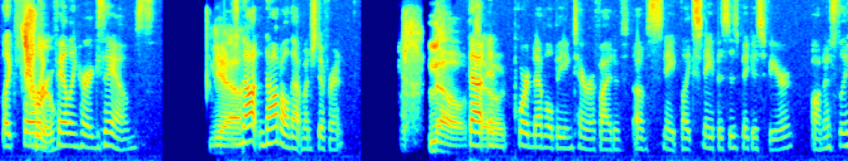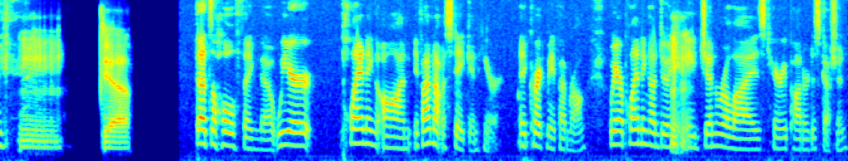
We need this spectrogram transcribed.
Like failing True. failing her exams. Yeah. It's not not all that much different. no, That no. and poor Neville being terrified of, of Snape. Like Snape is his biggest fear, honestly. Mm, yeah. That's a whole thing though. We are planning on, if I'm not mistaken here, and correct me if I'm wrong, we are planning on doing Mhm. a generalized Harry Potter discussion.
